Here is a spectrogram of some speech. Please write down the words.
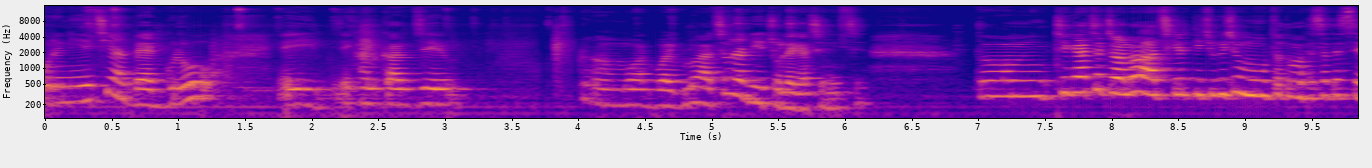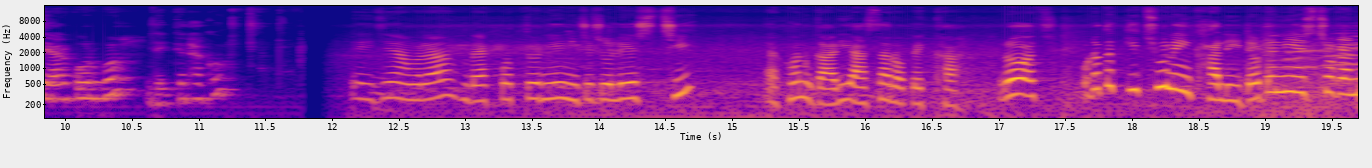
করে নিয়েছি আর ব্যাগগুলো এই এখানকার যে বয়গুলো আছে ওরা নিয়ে চলে গেছে নিচে। তো ঠিক আছে, চলো আজকের কিছু কিছু মুহূর্ত তোমাদের সাথে শেয়ার করব। দেখতে থাকো। এই যে আমরা ব্যাগপত্র নিয়ে নিচে চলে এসেছি। এখন গাড়ি আসার অপেক্ষা। রোজ, ওটা তো কিছু নেই খালি। এটা ওটা নিয়ে এসছো কেন?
